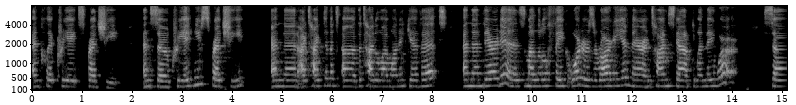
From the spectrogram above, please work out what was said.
and click Create Spreadsheet, and so create new spreadsheet and then I typed in the, uh, the title I want to give it. And then there it is. My little fake orders are already in there and time stamped when they were. So,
